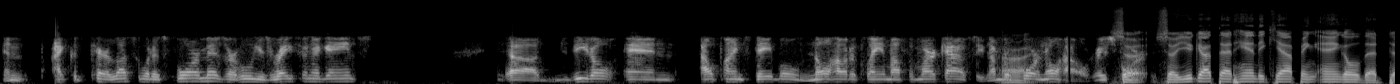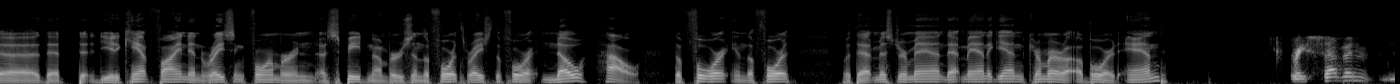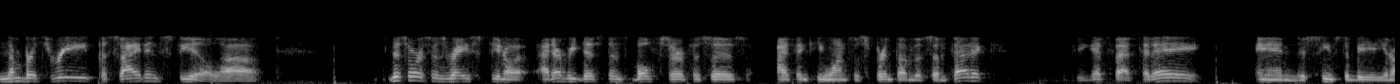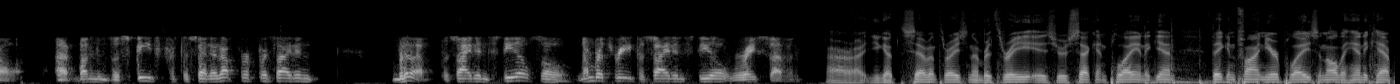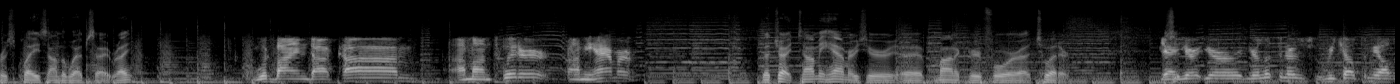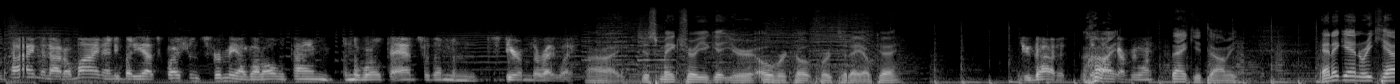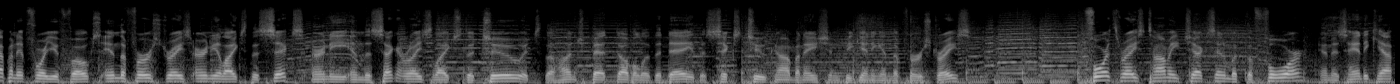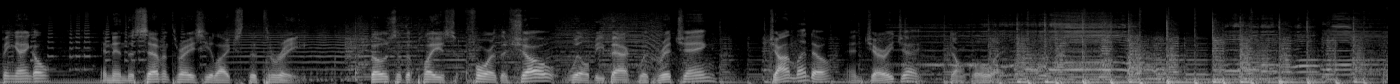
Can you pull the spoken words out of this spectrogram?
and I could care less what his form is or who he's racing against. Uh, Vito and Alpine Stable know how to claim off of Mark Casse. Number right. four, Know How, race So, four. so you got that handicapping angle that uh, that you can't find in racing form or in uh, speed numbers. In the fourth race, the four know how. The four in the fourth, with that Mister Man, that man again, Kimura aboard, and Race seven, number three, Poseidon Steel. Uh, this horse has raced, you know, at every distance, both surfaces. I think he wants a sprint on the synthetic. If he gets that today, and there seems to be, you know, abundance of speed for, to set it up for Poseidon, blah, Poseidon Steel. So number three, Poseidon Steel, race seven. all right, you got the seventh race. Number three is your second play, and again, they can find your plays and all the handicappers' plays on the website, right? Woodbine.com. I'm on Twitter, Tommy Hammer. That's right. Tommy Hammer's your uh, moniker for uh, Twitter. Yeah, your your your listeners reach out to me all the time, and I don't mind. Anybody has questions for me, I got all the time in the world to answer them and steer them the right way. All right, just make sure you get your overcoat for today, okay? You got it. Good All luck, right. everyone. Thank you, Tommy. And again, recapping it for you folks. In the first race, Ernie likes the six. Ernie in the second race likes the two. It's the hunch bet double of the day, the 6 2 combination beginning in the first race. Fourth race, Tommy checks in with the four and his handicapping angle. And in the seventh race, he likes the three. Those are the plays for the show. We'll be back with Rich Eng, John Lindo, and Jerry J. Don't go away.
